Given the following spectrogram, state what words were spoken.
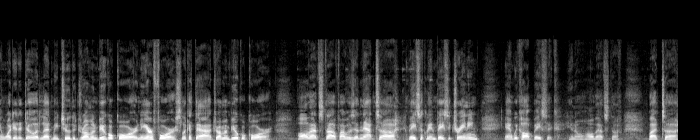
And what did it do? It led me to the Drum and Bugle Corps in the Air Force. Look at that, Drum and Bugle Corps all that stuff. I was in that uh, basically in basic training, and we call it basic, you know, all that stuff. But, uh,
